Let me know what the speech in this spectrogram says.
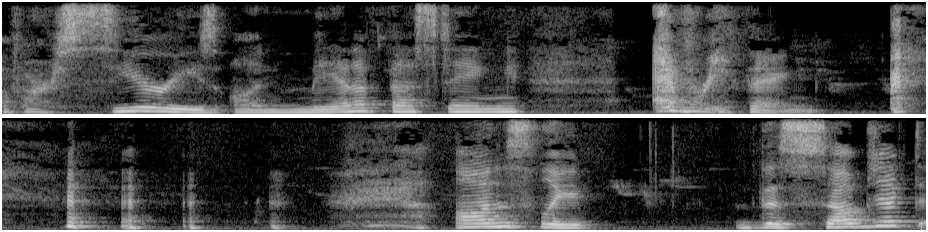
of our series on manifesting everything. Honestly, the subject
